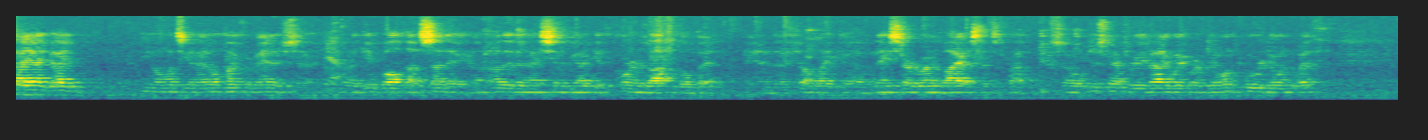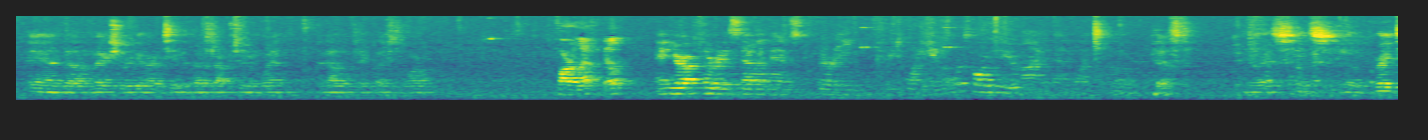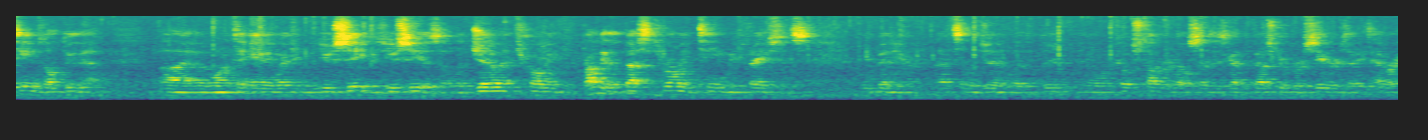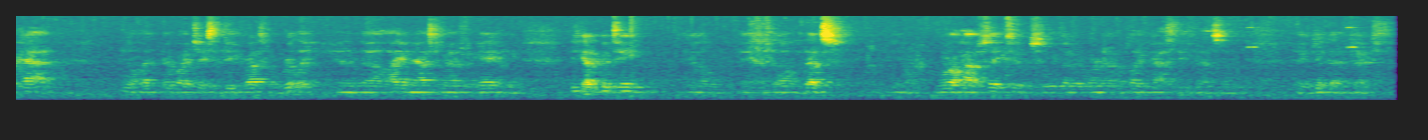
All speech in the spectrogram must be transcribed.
So I, I, I, you know, once again, I don't micromanage, uh, Yeah. when I get involved on Sunday, uh, other than I said, we gotta get the corners off a little bit. And I felt like, uh, when they started running by us, that's a problem. So we're just gonna have to reevaluate what we're doing, who we're doing it with, and, uh, make sure we give our team the best opportunity to win, and that'll take place tomorrow. Far left, Bill? And you're up thirty to seven, and it's thirty-three twenty-eight. What's going through your mind at that point? pissed. You know, it's, it's, you know, great teams don't do that. I don't want to take anything away from UC, because UC is a legitimate throwing, probably the best throwing team we've faced since we've been here. That's a legitimate, you know, when Coach Tuberville says he's got the best group of receivers that he's ever had, you know, everybody takes a deep breath, but really, and uh, I even asked him after the game, he's got a good team, you know, and uh, that's, you know, we're Ohio State too, so we've got to learn how to play pass defense and and get that fixed.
